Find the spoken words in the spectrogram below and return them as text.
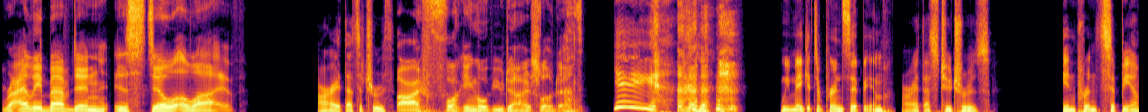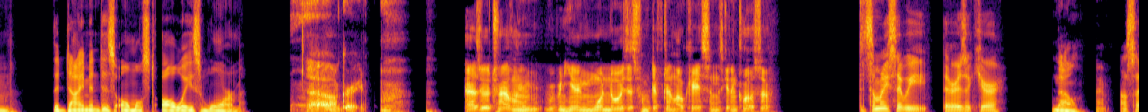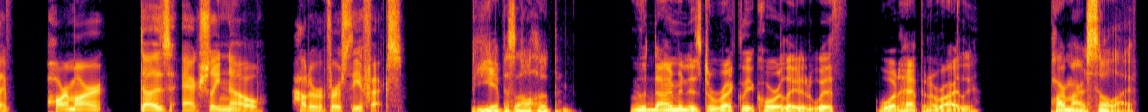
Riley Bevden is still alive. All right, that's a truth. I fucking hope you die a slow death. Yay! We make it to Principium. All right, that's two truths. In Principium, the diamond is almost always warm. Oh, great. As we were traveling, we've been hearing more noises from different locations getting closer. Did somebody say we there is a cure? No. Alright, I'll say Parmar does actually know how to reverse the effects. He gave us all hope. The diamond is directly correlated with what happened to Riley. Parmar is still alive.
